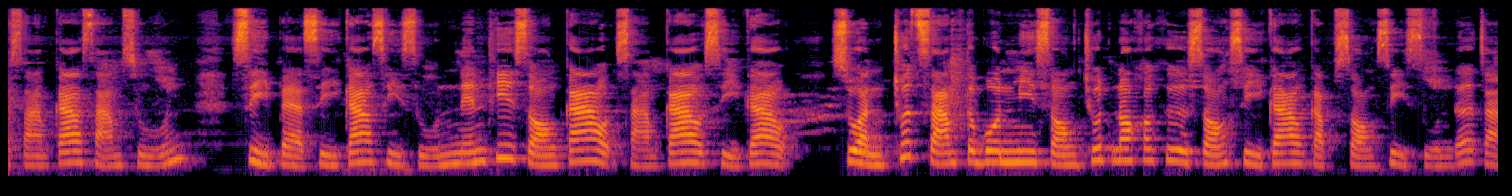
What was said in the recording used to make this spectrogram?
ดสามเก้าสามศูนย์สี่แปดสี่เก้าสี่ศูนย์เน้นที่สองเก้าสามเก้าสี่เก้า ส่วนชุดสามตัวบนมีสองชุดเนาะก็คือสองสี่เก้ากับสองสี่ศูนย์เด้อจ้ะ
